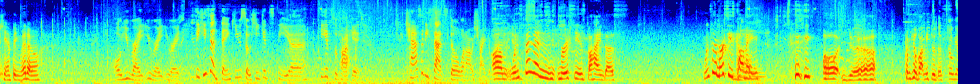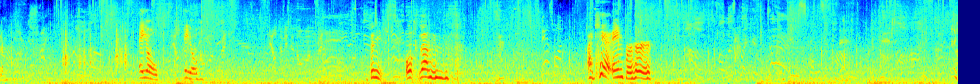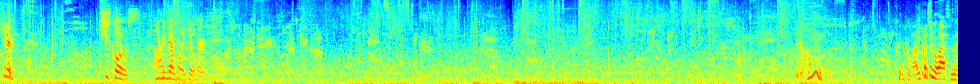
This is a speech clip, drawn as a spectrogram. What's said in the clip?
camping widow. Oh, you right, you right, you right. See, he said thank you, so he gets the uh, he gets the pocket. Cassidy sat still when I was trying to. Um, him. Winston and Mercy is behind us. Winston and Mercy's coming. oh yeah. Come heal bot me through this. Go get him. Ayo, ayo. Then ult them. I can't aim for her. Get her. She's close. You I can know. definitely kill her. Come. I'm clipping the last minute.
